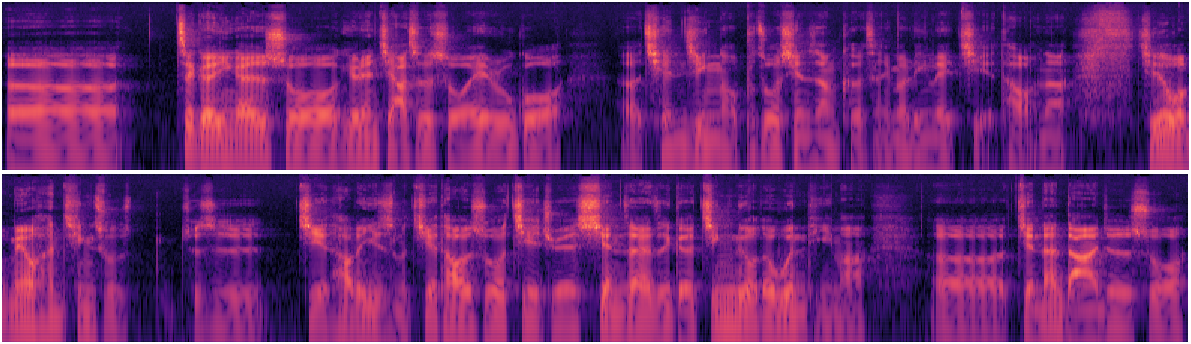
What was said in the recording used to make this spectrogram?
呃，这个应该是说有点假设说，哎，如果呃前进哦不做线上课程，有没有另类解套？那其实我没有很清楚，就是解套的意思什么？解套是说解决现在这个金流的问题吗？呃，简单答案就是说，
